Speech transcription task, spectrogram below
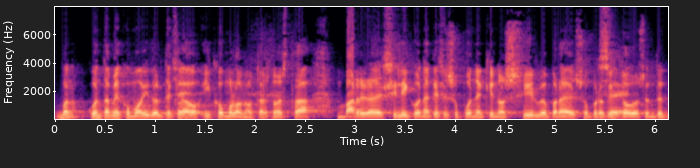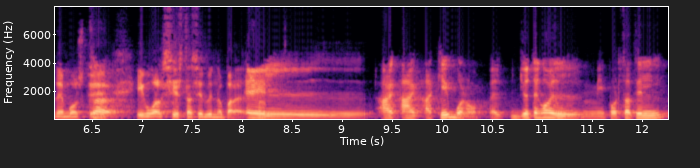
Bueno, cuéntame cómo ha ido el teclado y cómo lo notas, ¿no? Esta barrera de silicona que se supone que no sirve para eso, pero que todos entendemos que igual sí está sirviendo para eso. Aquí, bueno, yo tengo el, mi portátil,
